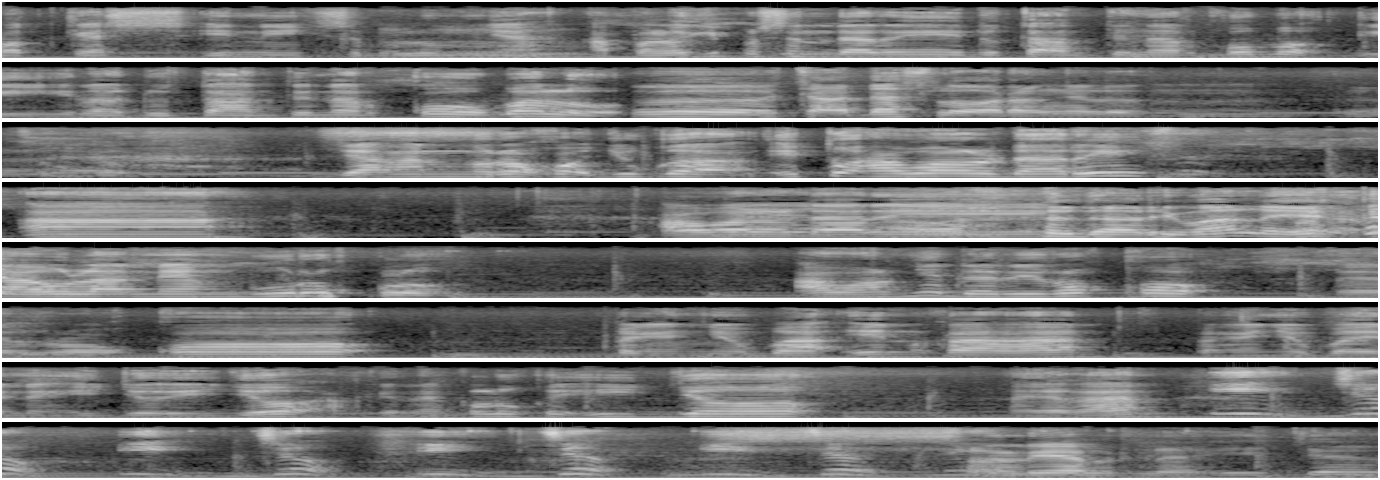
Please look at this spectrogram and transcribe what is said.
podcast ini sebelumnya. Apalagi pesan dari duta anti narkoba. Gila duta anti narkoba lo Eh, cadas lo orangnya lo jangan ngerokok juga. Itu awal dari ah, awal dari Awal dari mana ya? pergaulan yang buruk loh. Awalnya dari rokok. Dari rokok. Pengen nyobain kan. Pengen nyobain yang ijo-ijo. Akhirnya keluh ke ijo ya kan? Ijo, ijo, ijo, ijo. Nih, ngelihat warna hijau.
